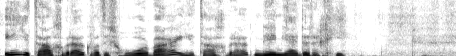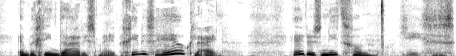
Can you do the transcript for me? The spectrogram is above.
in je taalgebruik, wat is hoorbaar in je taalgebruik, neem jij de regie? En begin daar eens mee. Begin eens heel klein dus niet van, Jezus,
